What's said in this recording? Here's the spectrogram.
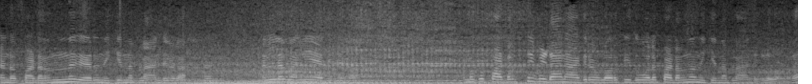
കണ്ടോ? പടർന്ന് കയറി നിൽക്കുന്ന പ്ലാന്റുകളാണ്. നല്ല ഭംഗിയായിരിക്കുന്നു. നമുക്ക് പടർത്തി വിടാൻ ആഗ്രഹമുള്ളവർക്ക് ഇതുപോലെ പടർന്ന് നിൽക്കുന്ന പ്ലാന്റുകളുമുണ്ട്.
